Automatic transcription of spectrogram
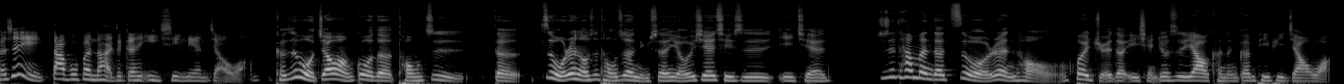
可是你大部分都还是跟异性恋交往。可是我交往过的同志的自我认同是同志的女生，有一些其实以前就是他们的自我认同会觉得以前就是要可能跟 PP 交往，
